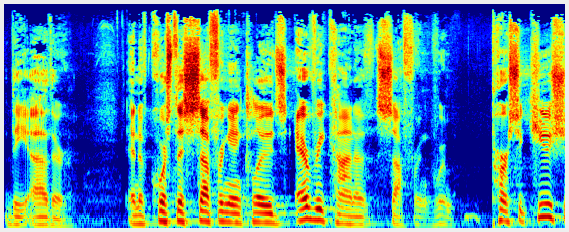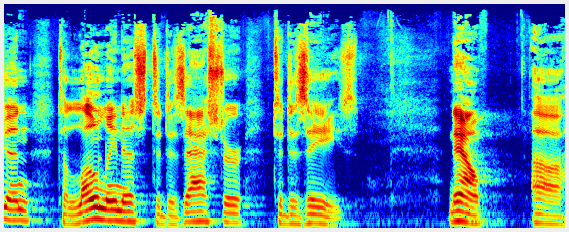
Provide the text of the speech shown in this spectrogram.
the other. And of course, this suffering includes every kind of suffering from persecution to loneliness to disaster to disease. Now, uh,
